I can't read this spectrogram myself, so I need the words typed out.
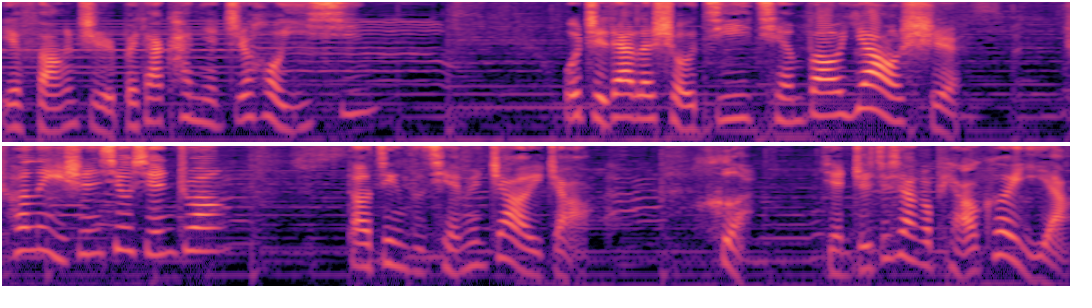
也防止被他看见之后疑心，我只带了手机、钱包、钥匙，穿了一身休闲装，到镜子前面照一照，呵，简直就像个嫖客一样。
